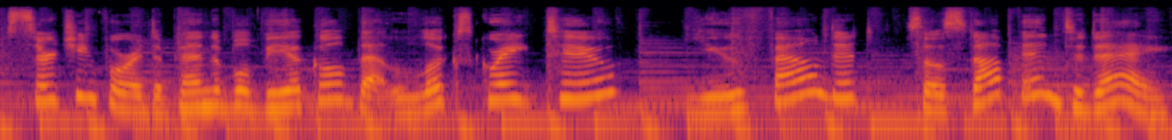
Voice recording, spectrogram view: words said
Searching for a dependable vehicle that looks great too? You found it, so stop in today.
